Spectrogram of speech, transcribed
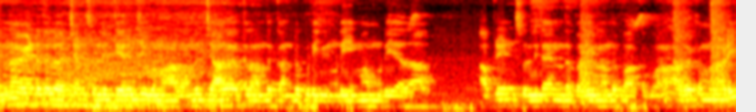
என்ன வேண்டுதல் வச்சேன்னு சொல்லி தெரிஞ்சுக்கணும். அதை வந்து ஜாதகத்தில் வந்து கண்டுபிடிக்க முடியுமா முடியாதா அப்படின்னு சொல்லி தான் இந்த பதிவில் வந்து பார்க்க போகிறோம் அதுக்கு முன்னாடி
